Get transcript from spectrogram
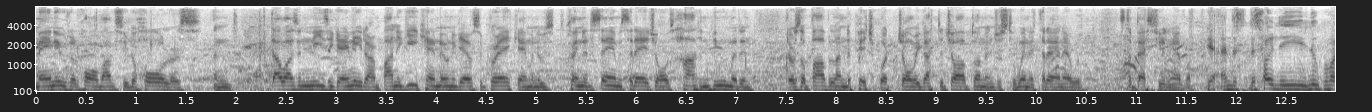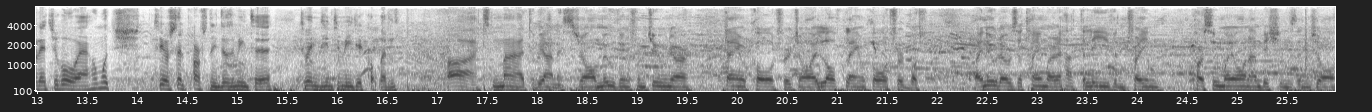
Maynooth at home obviously the holders and that wasn't an easy game either. And Banagee came down and gave us a great game. And it was kind of the same as today. Joe it was hot and humid and there was a bobble on the pitch. But Joe we got the job done and just to win it today now it's the best feeling ever. Yeah and this, this finally Luke before I let you go uh, how much to yourself personally does it mean to, to win the Intermediate Cup medal Ah, it's mad to be honest. You know, moving from junior, playing with Coultridge. You know, I love playing with Coultridge, but I knew there was a time where I had to leave and try and pursue my own ambitions. And Joe,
